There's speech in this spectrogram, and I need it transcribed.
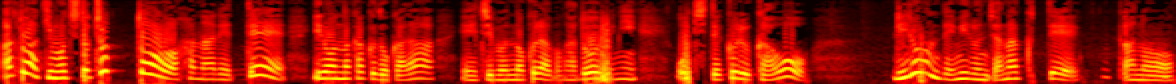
あとは気持ちとちょっと離れて、いろんな角度から、えー自分のクラブがどういうふうに落ちてくるかを、理論で見るんじゃなくて、あの、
